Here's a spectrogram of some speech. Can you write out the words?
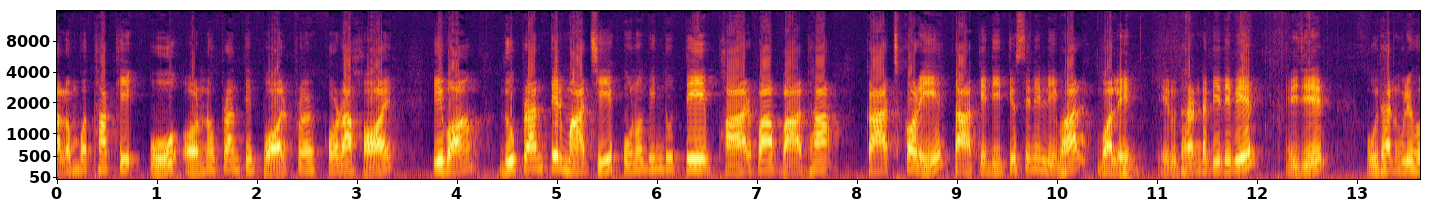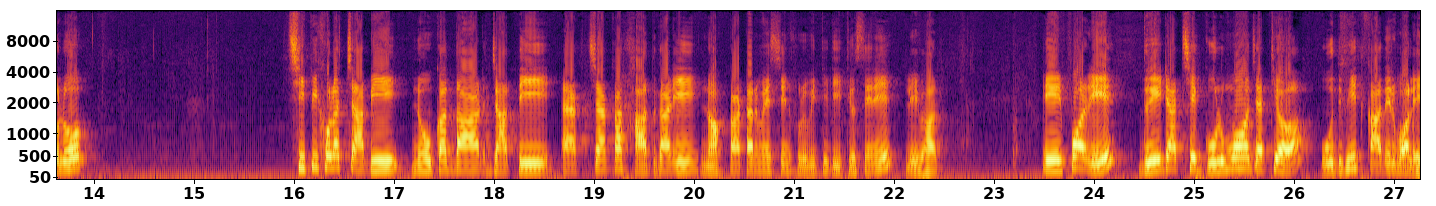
আলম্ব থাকে ও অন্য প্রান্তে বল প্রয়োগ করা হয় এবং দু প্রান্তের মাঝে কোনো বিন্দুতে ভার বা বাধা কাজ করে, তাকে দ্বিতীয় শ্রেণির লিভার বলে। এর উদাহরণটা দিয়ে দেবে। এই যে উদাহরণগুলি হলো ছিপি খোলার চাবি নৌকার দাঁড়, জাতি, এক চাকার হাত গাড়ি, নখ কাটার মেশিন, প্রভৃতি দ্বিতীয় শ্রেণির লিভার এরপরে দুইটা আছে গুল্ম জাতীয় উদ্ভিদ কাদের বলে?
